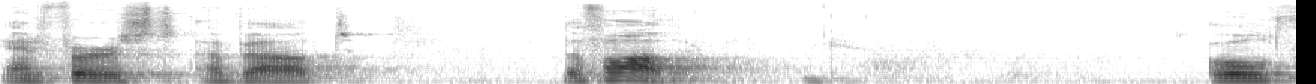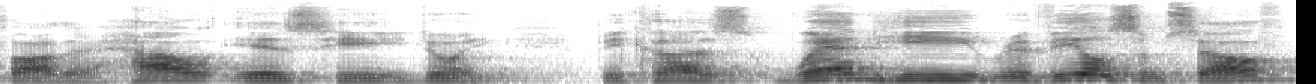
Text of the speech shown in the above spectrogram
and first about the father. Old father, how is he doing? Because when he reveals himself,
